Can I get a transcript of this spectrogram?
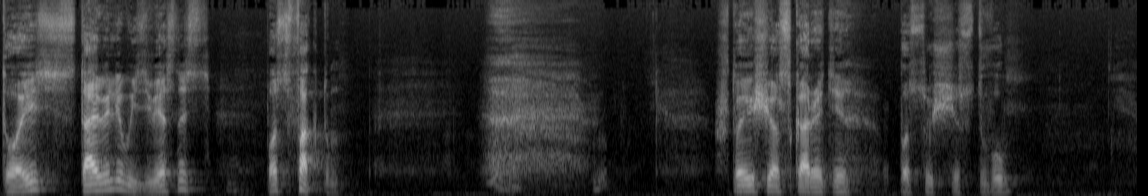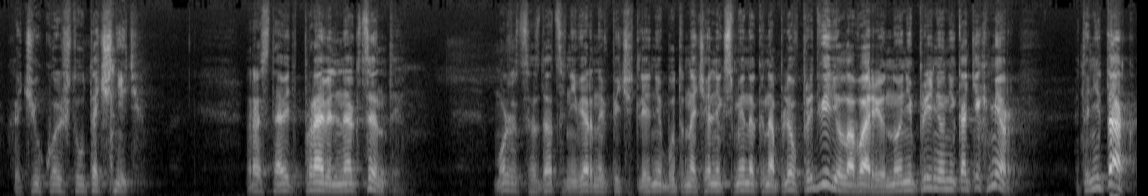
То есть ставили в известность постфактум. Что еще скажете по существу? Хочу кое-что уточнить. Расставить правильные акценты. Может создаться неверное впечатление, будто начальник смены Коноплев предвидел аварию, но не принял никаких мер. Это не так.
